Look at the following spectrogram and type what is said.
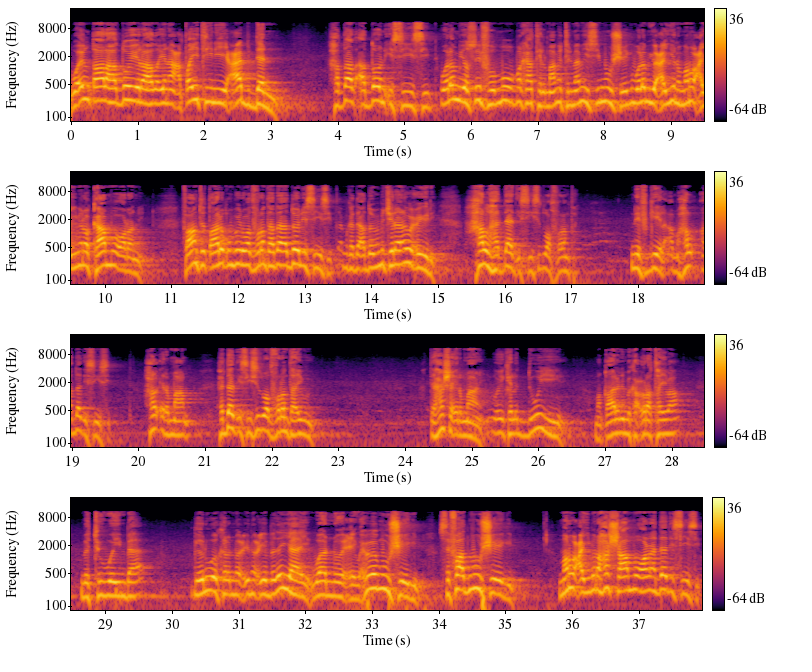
wain qaala hadduu yidhaahdo in acطaytinii cabdan haddaad addoon isiisid walam yasifhu muu markaa tilmaamin tilmaamihiisii muu sheegin walam yucayinhu manuu cayiminoo kaa muu fa anti aaliqun bu yihi waad furantay haddaad addoon isiisid iminka dee addoomi ma jiraan wuxuu yidhi hal haddaad isiisid waad furantahay. Neef geela ama hal haddaad isiisid hal irmaan haddaad isiisid waad furan tahay buui dee hasha irmaani way kala duwan yihiin. Maqaalin imika curatayba ma tuweynba geelu waa kala nooc noocyo badan yahay waa nooce waxbaba muu sheegin sifaad muu sheegin. Manuu cayiminoo hashaa muu odhan haddaad isiisid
